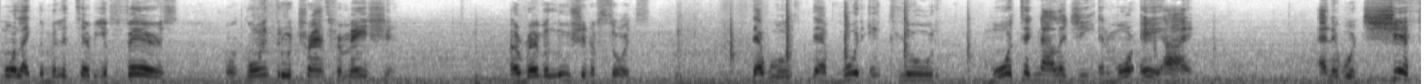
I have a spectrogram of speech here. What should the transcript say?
more like the military affairs were going through a transformation, a revolution of sorts that would that would include more technology and more AI, and it would shift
